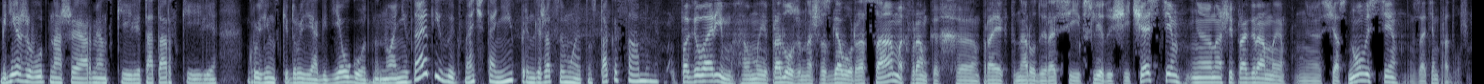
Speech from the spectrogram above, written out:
где живут наши армянские или татарские или грузинские друзья, где угодно. Но они знают язык, значит, они принадлежат своему этносу, так и самыми. Поговорим, мы продолжим наш разговор о самых в рамках э, проекта «Народы России» в следующей части э, нашей программы. Э, сейчас новости, затем продолжим.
